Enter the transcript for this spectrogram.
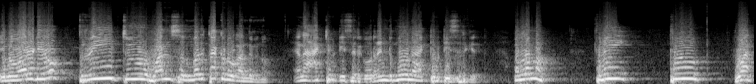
இப்போ மறுபடியும் த்ரீ டூ ஒன் சொல்லும்போது டக்குனு உட்காந்துக்கணும் ஏன்னா ஆக்டிவிட்டிஸ் இருக்கு. ஒரு ரெண்டு மூணு ஆக்டிவிட்டிஸ் இருக்கு. பண்ணலாமா? Three two one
